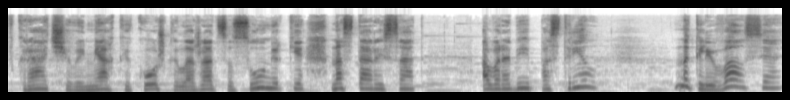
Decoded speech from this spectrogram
вкрадчивой мягкой кошкой ложатся сумерки на старый сад, а воробей пострел наклевался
